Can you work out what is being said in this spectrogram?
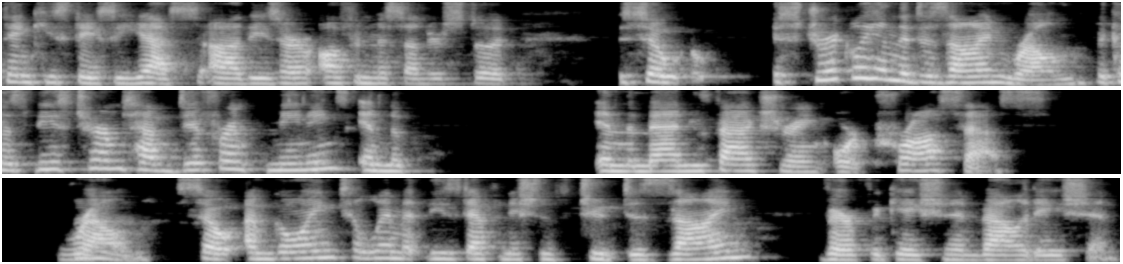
thank you stacey yes uh, these are often misunderstood so strictly in the design realm because these terms have different meanings in the in the manufacturing or process realm. Mm. So I'm going to limit these definitions to design verification and validation.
